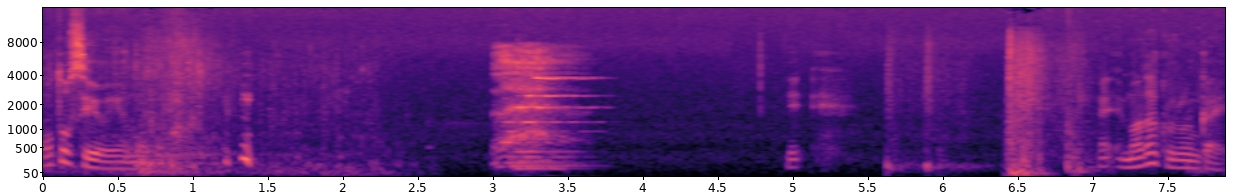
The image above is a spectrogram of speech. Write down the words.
落とせよ ええものええまだ来るんかい。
